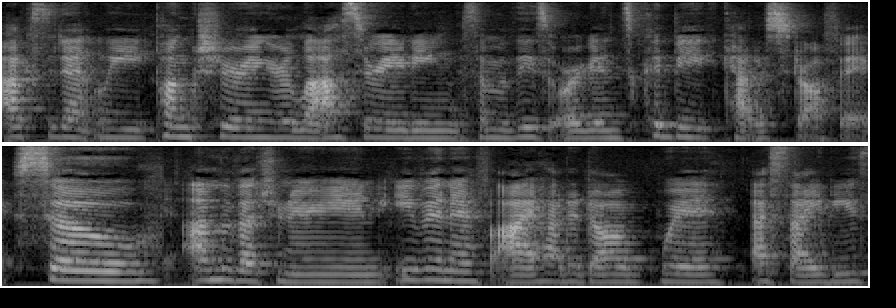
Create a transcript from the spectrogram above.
accidentally puncturing or lacerating some of these organs could be catastrophic. So, I'm a veterinarian. Even if I had a dog with ascites,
